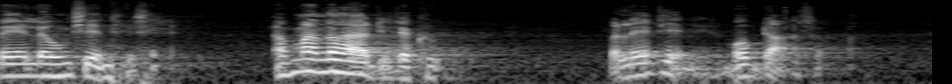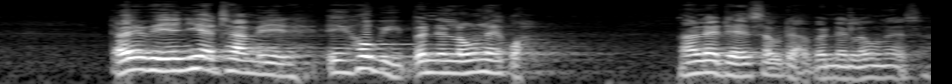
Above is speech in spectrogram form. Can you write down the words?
လဲလုံးဖြစ်နေတယ်အမှန်တော့ဒီတစ်ခုပလဲဖြစ်နေတယ်မုတ်တဆို ဒါပေမဲ့ဘုရင်ကြီးအထမေးတယ်အေးဟုတ်ပြီဘယ်နှလုံးလဲကွာငါလက်ထဲဆုပ်တာဘယ်နှလုံးလဲဆို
